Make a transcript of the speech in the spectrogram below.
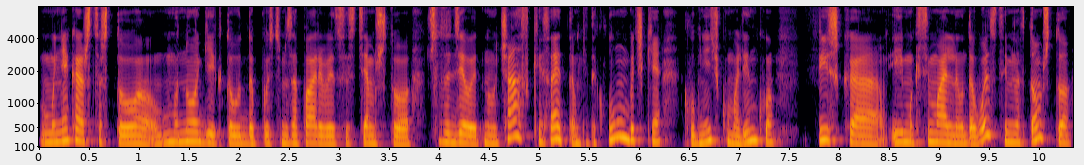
Мне кажется, что многие, кто, вот, допустим, запаривается с тем, что что-то делает на участке, садит там какие-то клумбочки, клубничку, малинку, фишка и максимальное удовольствие именно в том, что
